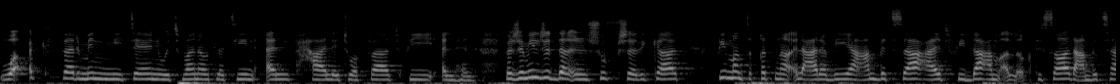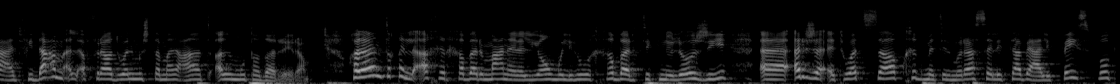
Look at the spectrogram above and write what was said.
وأكثر من 238 ألف حالة وفاة في الهند. فجميل جدا أن نشوف شركات في منطقتنا العربية عم بتساعد في دعم الاقتصاد عم بتساعد في دعم الأفراد والمجتمعات المتضررة. خلينا ننتقل لآخر خبر معنا لليوم واللي هو خبر تكنولوجي. آه، أرجأت واتساب خدمة المراسلة التابعة لفيسبوك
